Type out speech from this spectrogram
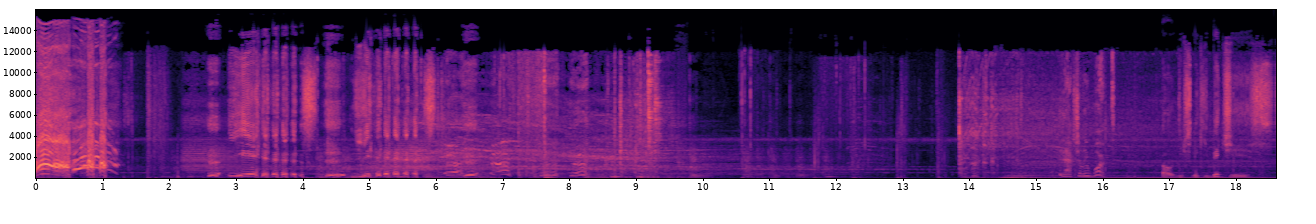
Ah! yes. Yes. It actually worked. Oh, you sneaky bitches.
